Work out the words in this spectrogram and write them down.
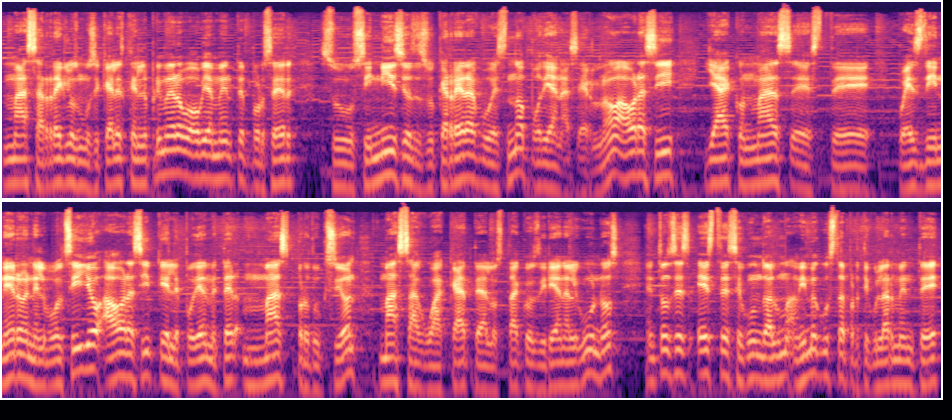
más arreglos musicales que en el primero, obviamente por ser sus inicios de su carrera, pues no podían hacerlo, ¿no? Ahora sí, ya con más este pues dinero en el bolsillo, ahora sí que le podían meter más producción, más aguacate a los tacos dirían algunos. Entonces este segundo álbum a mí me gusta particularmente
